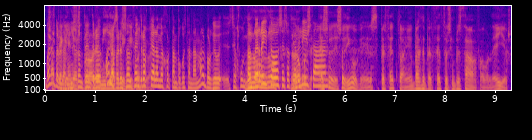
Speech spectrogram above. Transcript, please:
bueno, pero también son centros, bueno, pero son centros que a lo mejor tampoco están tan mal, porque eh, se juntan perritos, se pues sociabilizan. eso, eso digo, que es perfecto, a mí me parece perfecto, siempre he estado a favor de ellos.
